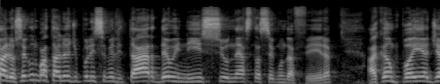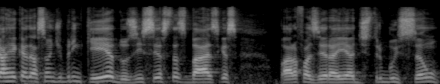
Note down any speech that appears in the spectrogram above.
olha, o 2 Batalhão de Polícia Militar deu início nesta segunda-feira a campanha de arrecadação de brinquedos e cestas básicas para fazer aí a distribuição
